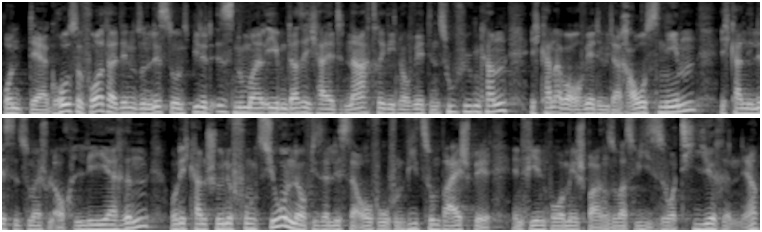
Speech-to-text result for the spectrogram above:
Und der große Vorteil, den so eine Liste uns bietet, ist nun mal eben, dass ich halt nachträglich noch Werte hinzufügen kann. Ich kann aber auch Werte wieder rausnehmen. Ich kann die Liste zum Beispiel auch leeren und ich kann schöne Funktionen auf dieser Liste aufrufen, wie zum Beispiel in vielen Programmiersprachen sowas wie sortieren, ja,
